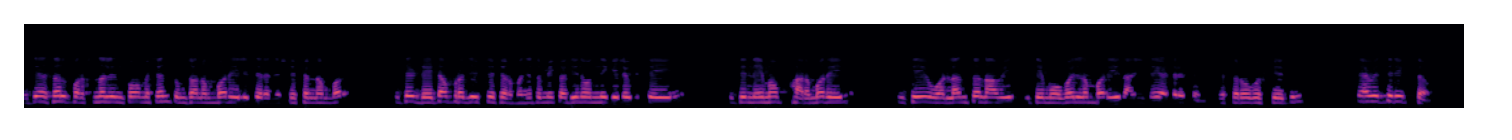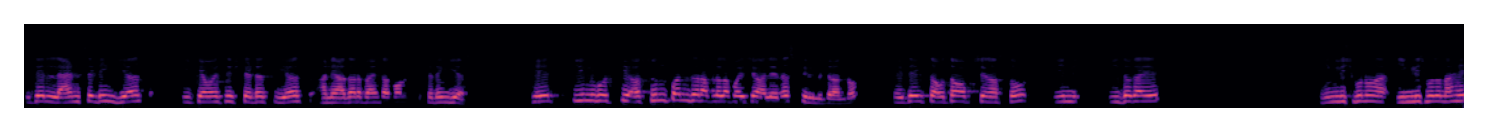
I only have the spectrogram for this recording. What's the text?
इथे असेल पर्सनल इन्फॉर्मेशन तुमचा नंबर येईल इथे रजिस्ट्रेशन नंबर इथे डेट ऑफ रजिस्ट्रेशन म्हणजे तुम्ही कधी नोंदणी केली होती ते येईल इथे नेम ऑफ फार्मर येईल इथे वडिलांचं नाव येईल इथे मोबाईल नंबर येईल आणि इथे ऍड्रेस येईल. या सर्व गोष्टी येतील. त्या व्यतिरिक्त इथे land seeding yes e KYC status yes आणि Aadhaar bank account seeding yes हे तीन गोष्टी असून पण जर आपल्याला पैसे आले नसतील मित्रांनो तर इथे एक चौथा ऑप्शन असतो. इन इथं काय इंग्लिश म्हणून इंग्लिश मधून आहे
